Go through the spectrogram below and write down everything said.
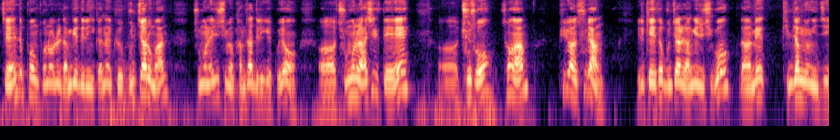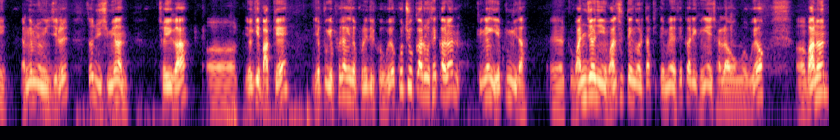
제 핸드폰 번호를 남겨드리니까는 그 문자로만 주문해 주시면 감사드리겠고요. 어, 주문을 하실 때 어, 주소, 성함, 필요한 수량 이렇게 해서 문자를 남겨주시고 그 다음에 김장용인지 양념용인지를 써주시면 저희가 어, 여기에 맞게 예쁘게 포장해서 보내드릴 거고요. 고춧가루 색깔은 굉장히 예쁩니다. 예, 그 완전히 완숙된 걸 땄기 때문에 색깔이 굉장히 잘 나온 거고요. 어, 많은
